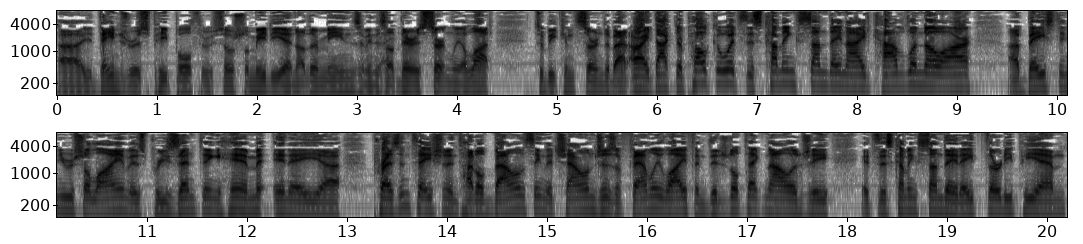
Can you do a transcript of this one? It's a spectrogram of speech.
uh, dangerous people through social media and other means. I mean, a, there is certainly a lot to be concerned about. All right, Dr. Pelcovitz, this coming Sunday night, Kavla Noar, uh, based in Yerushalayim, is presenting him in a uh, presentation entitled "Balancing the Challenges of Family Life and Digital Technology." It's this coming Sunday at 8:30 p.m.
